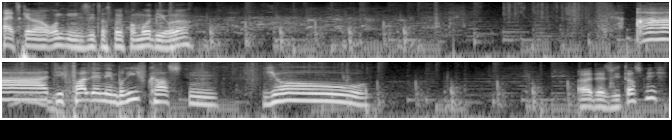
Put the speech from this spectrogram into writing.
Ah, jetzt geht er nach unten, sieht das Bild von Modi, oder? Ah, die Falle in den Briefkasten. Yo. Äh, der sieht das nicht?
